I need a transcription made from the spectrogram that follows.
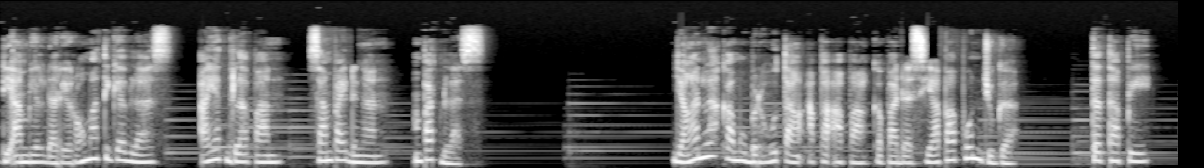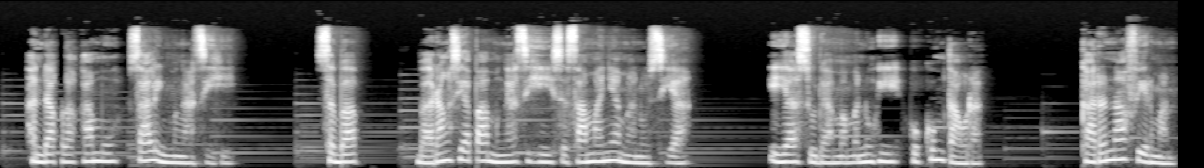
diambil dari Roma 13 ayat 8 sampai dengan 14. Janganlah kamu berhutang apa-apa kepada siapa pun juga, tetapi hendaklah kamu saling mengasihi. Sebab barang siapa mengasihi sesamanya manusia, ia sudah memenuhi hukum Taurat. Karena firman,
